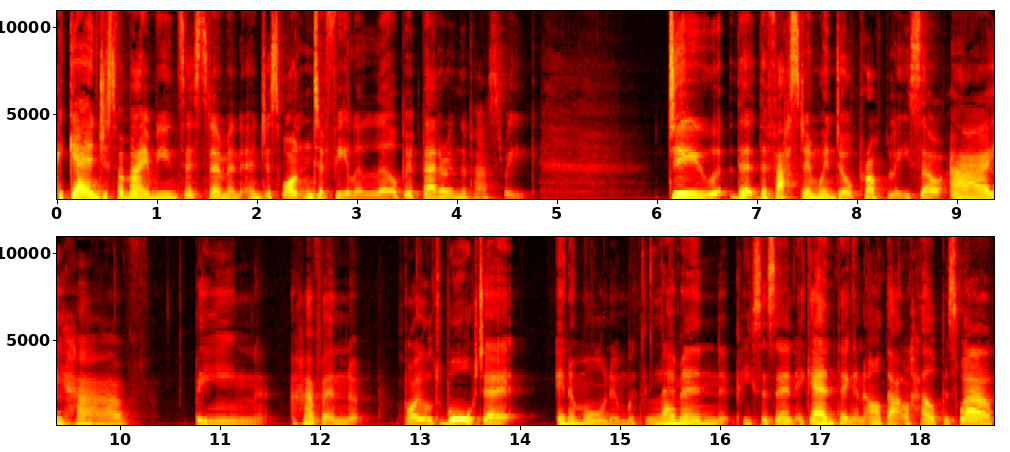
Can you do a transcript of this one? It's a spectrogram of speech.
again, just for my immune system and, and just wanting to feel a little bit better in the past week, do the, the fasting window properly. So I have been having boiled water in a morning with lemon pieces in, again, thinking, oh, that'll help as well.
